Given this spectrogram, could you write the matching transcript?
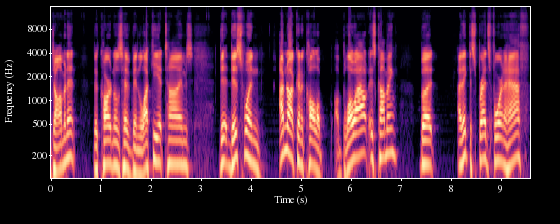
dominant. The Cardinals have been lucky at times. Th- this one, I'm not going to call a, a blowout is coming, but I think the spread's four and a half.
